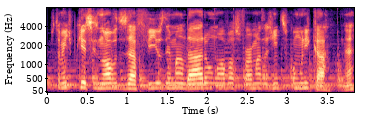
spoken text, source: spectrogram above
Justamente porque esses novos desafios demandaram novas formas da gente se comunicar, né?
